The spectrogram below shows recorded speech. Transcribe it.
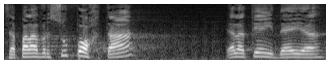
essa palavra suportar, ela tem a ideia.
